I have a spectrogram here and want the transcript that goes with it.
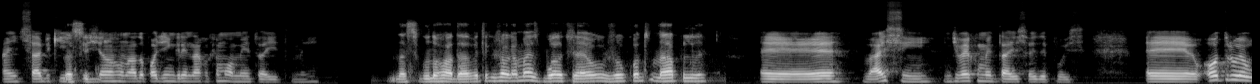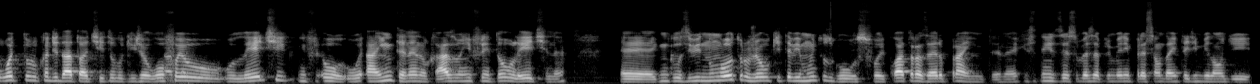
A gente sabe que o Cristiano Ronaldo pode engrenar a qualquer momento aí também na segunda rodada vai ter que jogar mais bola, que já é o jogo contra o Napoli, né? É, vai sim. A gente vai comentar isso aí depois. É, outro, outro candidato a título que jogou foi o, o Leite, o, a Inter, né, no caso, enfrentou o Leite, né? É, inclusive num outro jogo que teve muitos gols, foi 4 a 0 para a Inter, né? O que você tem a dizer sobre essa primeira impressão da Inter de Milão de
